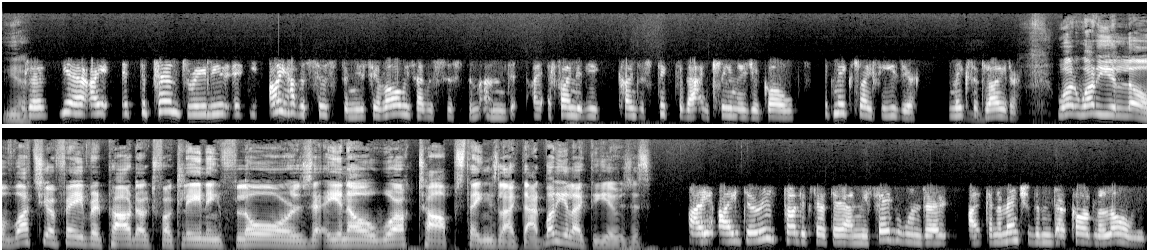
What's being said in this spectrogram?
Yeah. But, uh, yeah, I it depends really. It, I have a system. You see, I've always had a system, and I, I find if you kind of stick to that and clean as you go, it makes life easier. It makes it lighter. What What do you love? What's your favourite product for cleaning floors? uh, You know, worktops, things like that. What do you like to use? Is I, I there is products out there, and my favourite ones are. I can I mention them? They're called Malone's,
